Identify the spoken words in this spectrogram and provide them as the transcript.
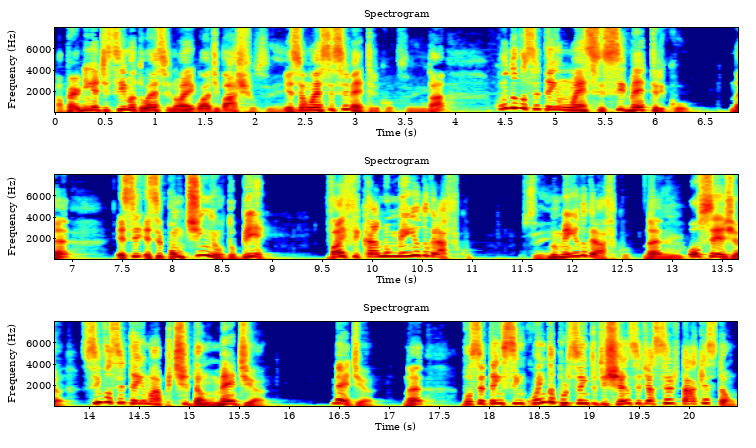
A perninha de cima do S não é igual a de baixo. Sim. Esse é um S simétrico, Sim. tá? Quando você tem um S simétrico, né? Esse, esse pontinho do B vai ficar no meio do gráfico. Sim. No meio do gráfico, né? Ou seja, se você tem uma aptidão média, média, né? Você tem 50% de chance de acertar a questão.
